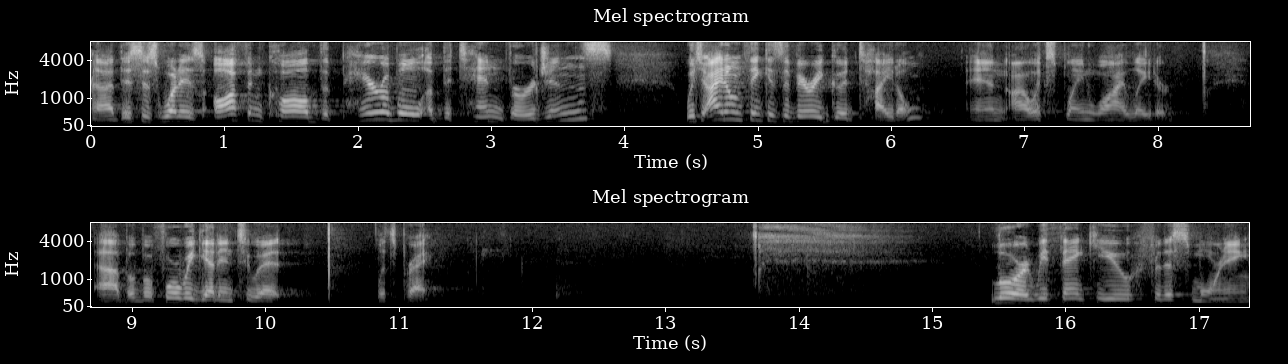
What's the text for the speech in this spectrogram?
Uh, this is what is often called the parable of the ten virgins, which I don't think is a very good title, and I'll explain why later. Uh, but before we get into it, let's pray. Lord, we thank you for this morning.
